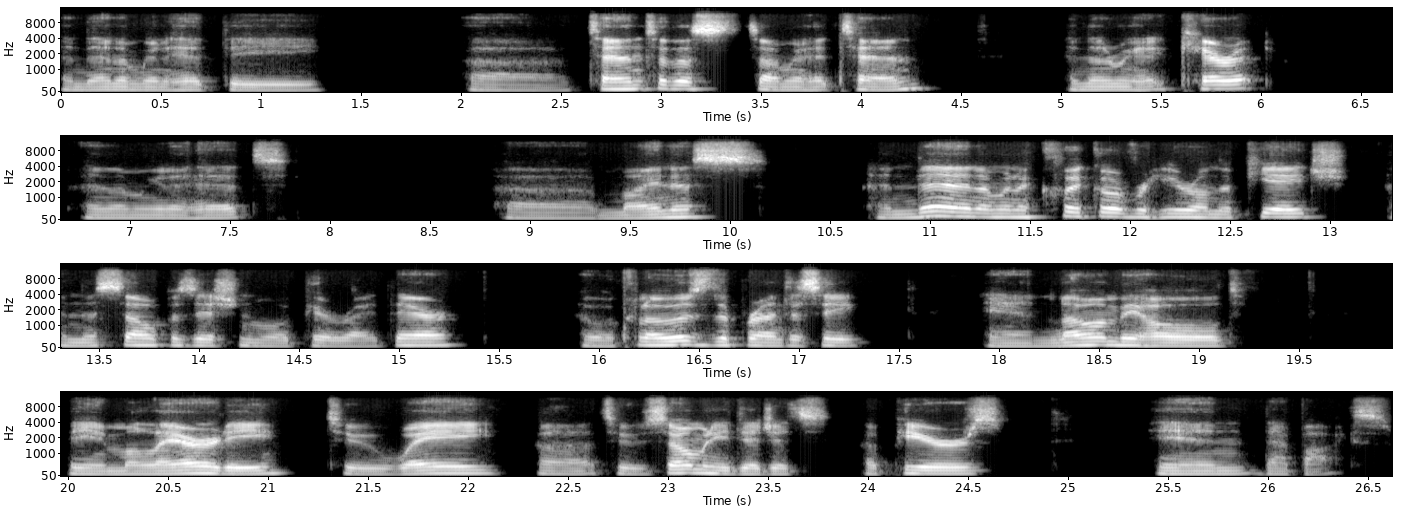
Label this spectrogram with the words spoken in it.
And then I'm going to hit the uh, 10 to the, So I'm going to hit 10. And then I'm going to hit caret. And then I'm going to hit uh, minus. And then I'm going to click over here on the pH and the cell position will appear right there. I will close the parenthesis and lo and behold, the molarity to weigh uh, to so many digits appears in that box.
